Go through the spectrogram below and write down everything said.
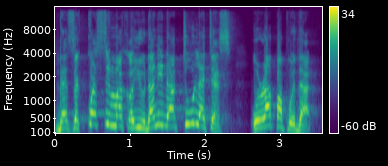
There's a question mark on you. Then there are two letters. We'll wrap up with that.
